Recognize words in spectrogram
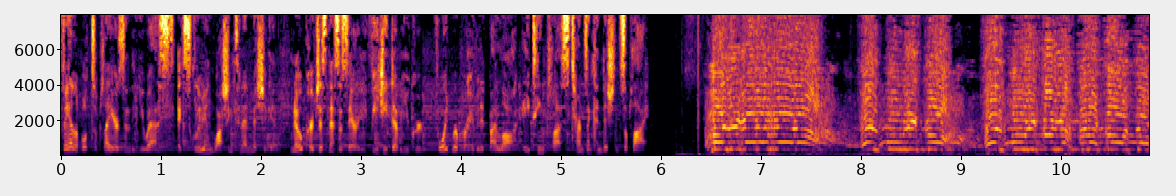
Available to players in the U.S., excluding Washington and Michigan. No purchase necessary. VGW Group. Void where prohibited by law. 18 plus. Terms and conditions apply. ¡Va a llegar Herrera! ¡El público! ¡El público ya está la corte!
